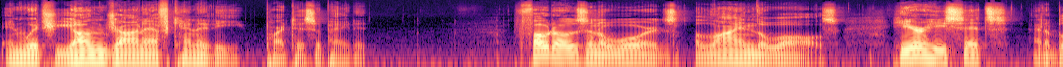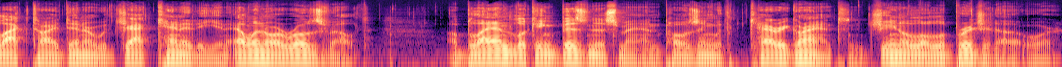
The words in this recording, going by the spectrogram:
in which young John F. Kennedy participated. Photos and awards aline the walls. Here he sits at a black tie dinner with Jack Kennedy and Eleanor Roosevelt, a bland looking businessman posing with Cary Grant and Gina Lollobrigida or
